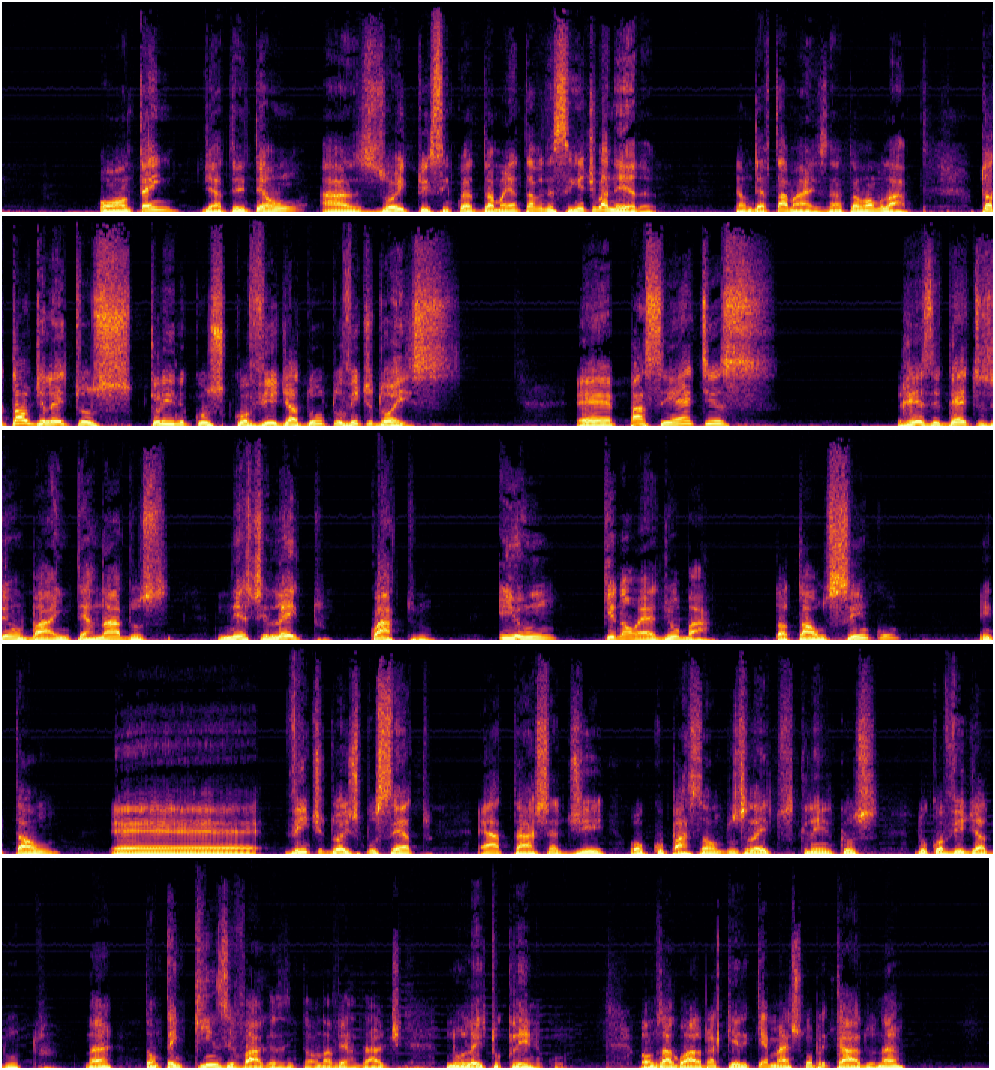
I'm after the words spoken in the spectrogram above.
ontem, dia 31, às 8h50 da manhã, estava da seguinte maneira. Não deve estar tá mais, né? Então vamos lá. Total de leitos clínicos Covid adulto 22. É, pacientes residentes em um bar internados neste leito, 4. E um que não é de Ubá. Total 5. Então, é, 22% é a taxa de ocupação dos leitos clínicos do Covid adulto, né? Então tem 15 vagas, então, na verdade, no leito clínico. Vamos agora para aquele que é mais complicado, né?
